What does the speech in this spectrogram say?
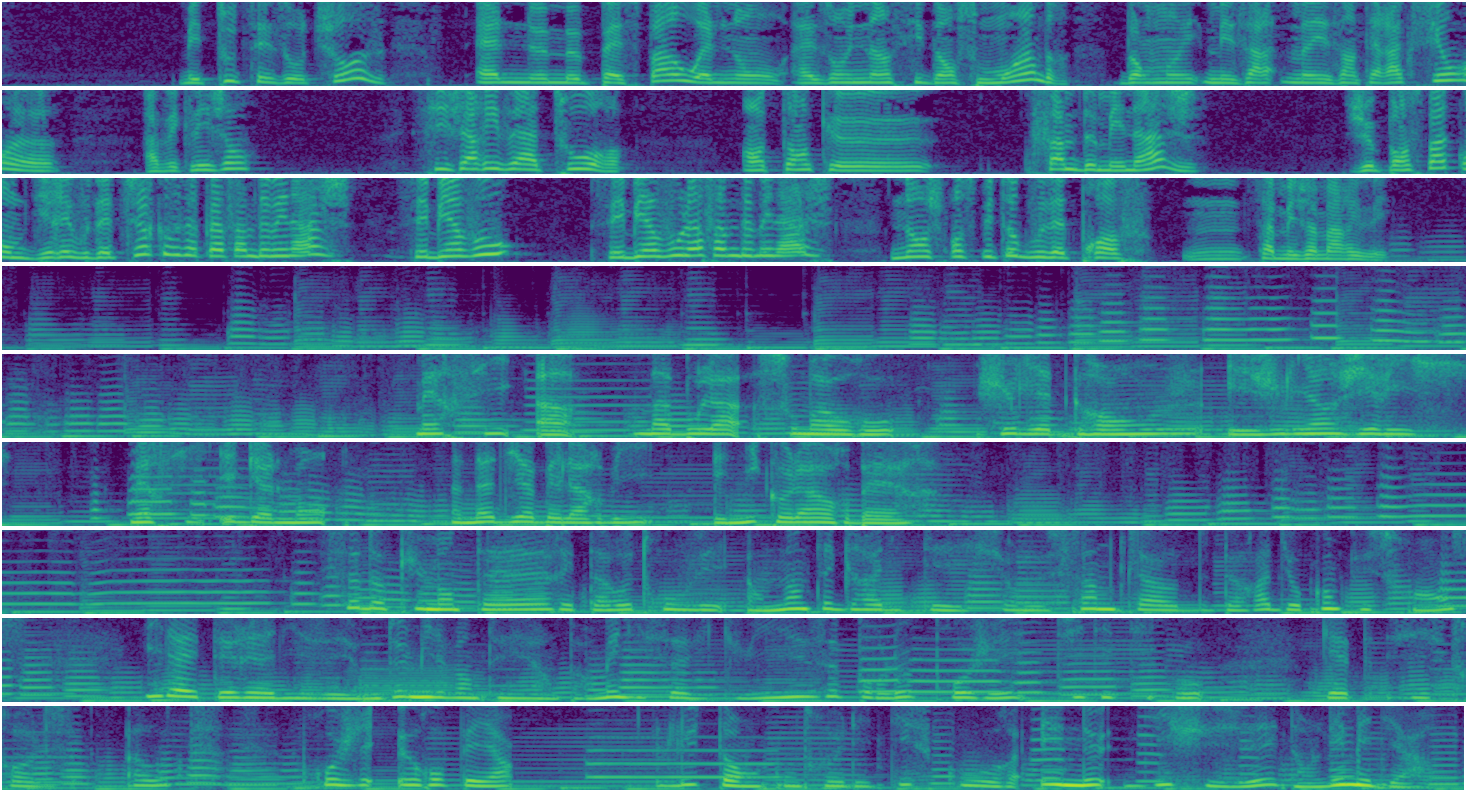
Mais toutes ces autres choses, elles ne me pèsent pas ou elles ont, elles ont une incidence moindre dans mes, interactions euh, avec les gens. Si j'arrivais à Tours en tant que femme de ménage, je ne pense pas qu'on me dirait Vous êtes sûr que vous êtes la femme de ménage? C'est bien vous? C'est bien vous la femme de ménage? Non, je pense plutôt que vous êtes prof. Hmm, ça m'est jamais arrivé. Merci à Maboula Soumaoro, Juliette Grange et Julien Giry. Merci également à Nadia Bellarbi et Nicolas Orbert. Ce documentaire est à retrouver en intégralité sur le SoundCloud de Radio Campus France. Il a été réalisé en 2021 par Melissa Vicuise pour le projet GTTO Get These Trolls Out, projet européen luttant contre les discours haineux diffusés dans les médias.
